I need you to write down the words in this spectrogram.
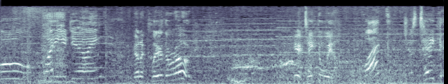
Whoa, what are you doing? I'm gonna clear the road. Here, take the wheel. What? Just take it.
